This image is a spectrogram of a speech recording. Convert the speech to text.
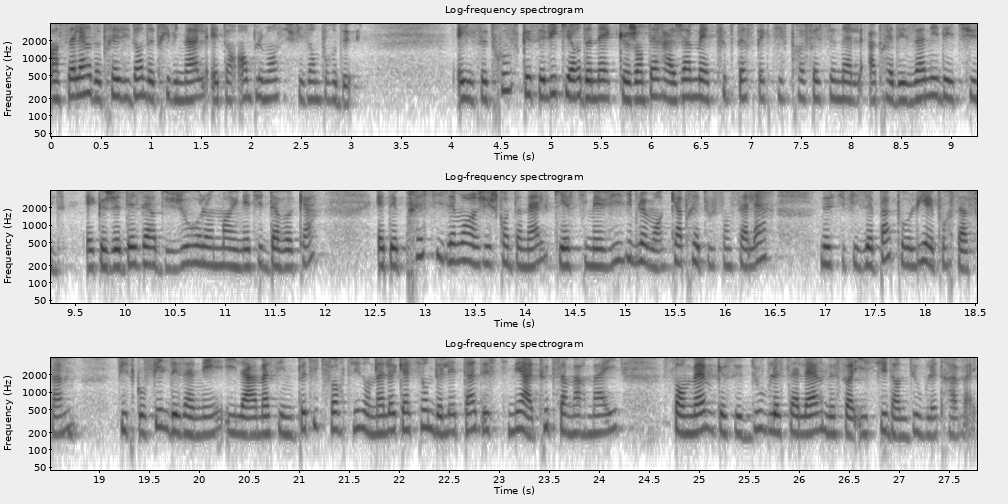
un salaire de président de tribunal étant amplement suffisant pour deux. Et il se trouve que celui qui ordonnait que j'enterre à jamais toute perspective professionnelle après des années d'études et que je déserte du jour au lendemain une étude d'avocat était précisément un juge cantonal qui estimait visiblement qu'après tout son salaire ne suffisait pas pour lui et pour sa femme, puisqu'au fil des années, il a amassé une petite fortune en allocation de l'État destinée à toute sa marmaille, sans même que ce double salaire ne soit issu d'un double travail.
